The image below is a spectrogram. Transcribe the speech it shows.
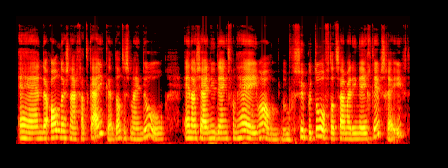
En er anders naar gaat kijken. Dat is mijn doel. En als jij nu denkt van, hé hey man, super tof dat zij mij die 9 tips geeft.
